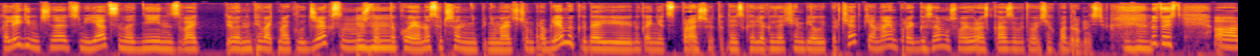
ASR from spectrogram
коллеги начинают смеяться над ней, называть э, напевать Майкла Джексона, ну, mm-hmm. что-то такое, и она совершенно не понимает, в чем проблема, и когда ей, наконец, спрашивает одна из коллег, зачем белые перчатки, она им про эгозему свою рассказывает во всех подробностях. Mm-hmm. Ну, то есть, э,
